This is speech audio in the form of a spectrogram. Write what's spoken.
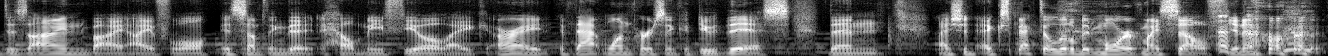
designed by Eiffel is something that helped me feel like, all right, if that one person could do this, then I should expect a little bit more of myself, you know?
